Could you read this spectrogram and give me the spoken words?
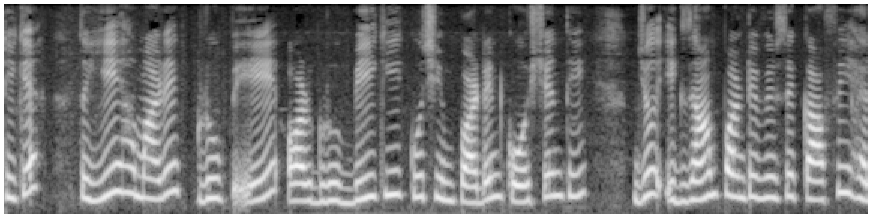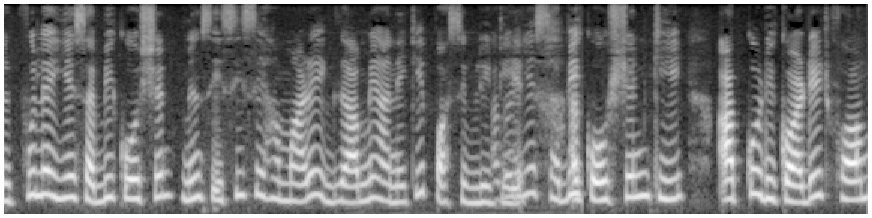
ठीक है? तो ये हमारे ग्रुप ए और ग्रुप बी की कुछ इंपॉर्टेंट क्वेश्चन थी जो एग्ज़ाम पॉइंट ऑफ़ व्यू से काफ़ी हेल्पफुल है। ये सभी क्वेश्चन मीन्स इसी से हमारे एग्ज़ाम में आने की पॉसिबिलिटी है। ये सभी क्वेश्चन की आपको रिकॉर्डेड फॉर्म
